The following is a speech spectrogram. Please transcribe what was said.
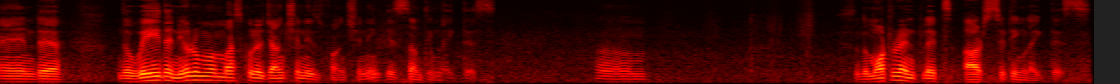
and uh, the way the neuromuscular junction is functioning is something like this. Um, so, the motor end plates are sitting like this.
